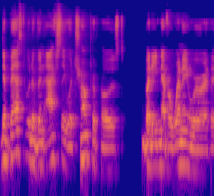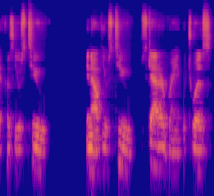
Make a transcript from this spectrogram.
The best would have been actually what Trump proposed, but he never went anywhere with it because he was too, you know, he was too scatterbrained, which was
